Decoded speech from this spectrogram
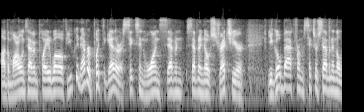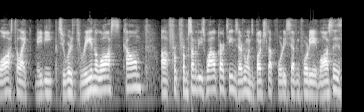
Uh, the Marlins haven't played well. If you could ever put together a six and one, seven seven and no stretch here, you go back from six or seven in the loss to like maybe two or three in the loss column uh, from from some of these wildcard teams. Everyone's bunched up 47, 48 losses.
